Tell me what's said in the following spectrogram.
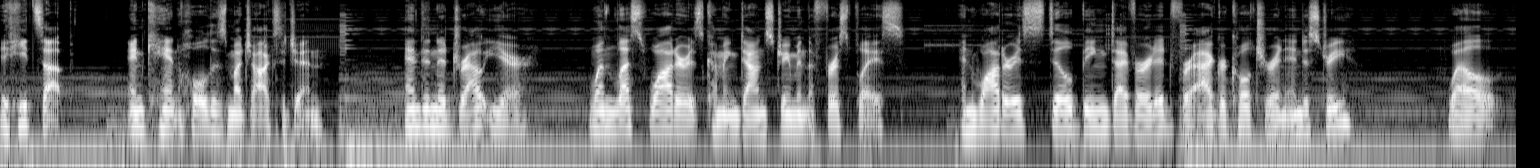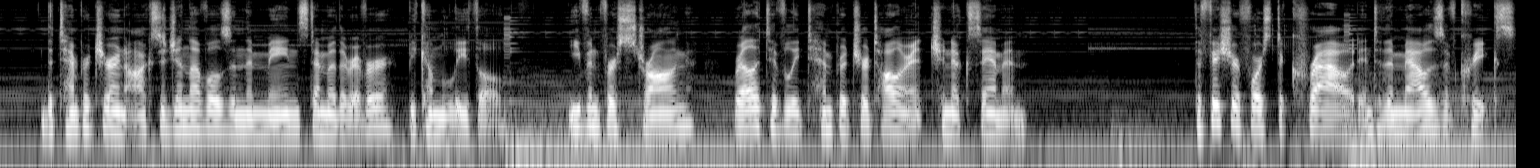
it heats up and can't hold as much oxygen. And in a drought year, when less water is coming downstream in the first place, and water is still being diverted for agriculture and industry, well, the temperature and oxygen levels in the main stem of the river become lethal, even for strong, relatively temperature tolerant Chinook salmon. The fish are forced to crowd into the mouths of creeks,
